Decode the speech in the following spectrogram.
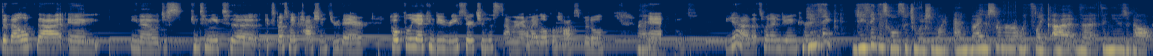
develop that and you know just continue to express my passion through there. Hopefully, I can do research in the summer at my local hospital. Right. And yeah, that's what I'm doing currently. Do you think do you think this whole situation might end by the summer with like uh the the news about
